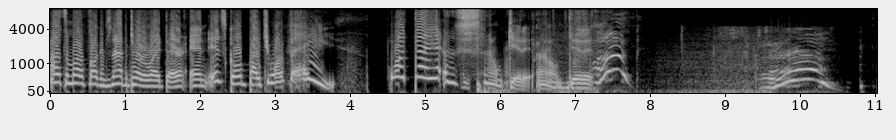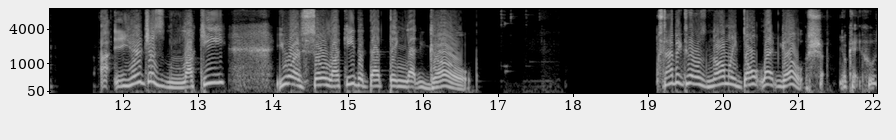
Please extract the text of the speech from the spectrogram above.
That's a motherfucking snapping turtle right there, and it's gonna bite you on the face. What the hell? I don't get it. I don't get it. Mm. Uh, you're just lucky. You are so lucky that that thing let go. Snapping turtles normally don't let go. Sh- okay, who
